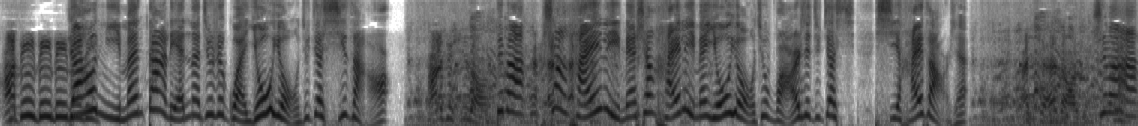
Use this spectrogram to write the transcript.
啊，对对对，对然后你们大连呢，就是管游泳就叫洗澡，啊就洗澡，对吧？上海里面，上海里面游泳就玩去，就叫洗洗海澡去，啊洗海澡去是吧？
